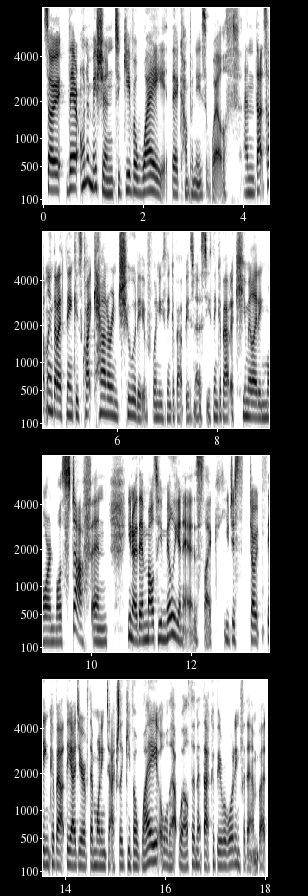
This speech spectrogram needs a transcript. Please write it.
So they're on a mission to give away their company's wealth. And that's something that I think is quite counterintuitive when you think about business. You think about accumulating more and more stuff and, you know, they're multimillionaires. Like you just don't think about the idea of them wanting to actually give away all that wealth and that that could be rewarding for them. But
